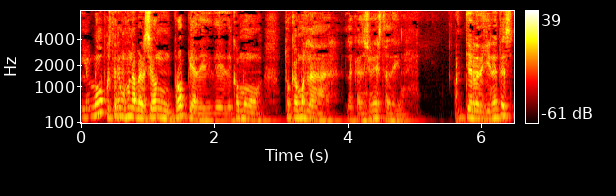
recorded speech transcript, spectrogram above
No, pues tenemos una versión propia de, de, de cómo tocamos la, la, canción esta de Tierra de Jinetes.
